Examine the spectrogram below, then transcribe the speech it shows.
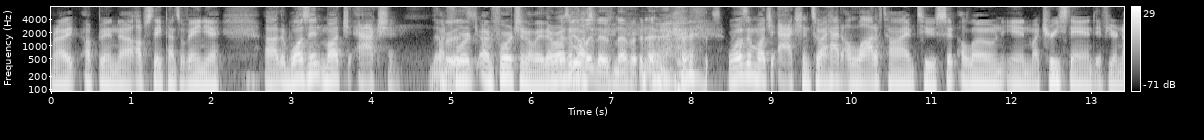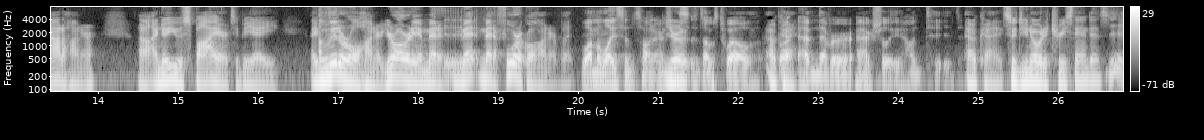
right? Up in uh, upstate Pennsylvania. Uh, there wasn't much action. Never Unfor-. Unfortunately, there wasn't much. like there's never, never wasn't much action, so I had a lot of time to sit alone in my tree stand. If you're not a hunter, uh, I know you aspire to be a a literal hunter. You're already a meta- met- metaphorical hunter, but Well, I'm a licensed hunter since, since I was 12. Okay. But have never actually hunted. okay. So do you know what a tree stand is? Yeah.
